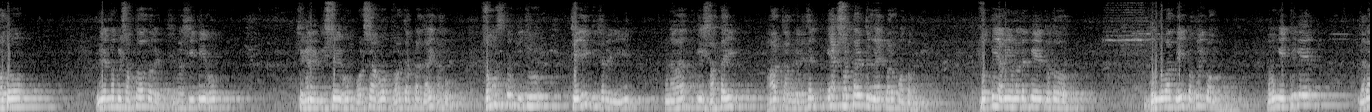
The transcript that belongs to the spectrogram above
গত নিরানব্বই সপ্তাহ ধরে সেটা শীতই হোক, সেখানে গ্রীষ্মই হোক, বর্ষা হোক ঝড়ঝাপটা যাই থাকুক, সমস্ত কিছু চ্যালেঞ্জ হিসাবে নিয়ে ওনারা এই সাপ্তাহিক হাট চালু রেখেছেন। এক সপ্তাহের জন্য একবারও বন্ধ হয়নি। সত্যি আমি ওনাদেরকে যত ধন্যবাদ দিই, ততই কম হবে। এবং এর থেকে যারা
